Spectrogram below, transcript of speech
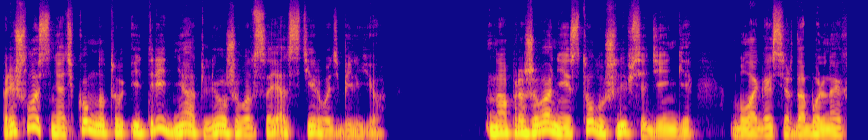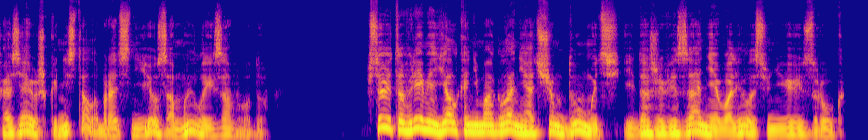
Пришлось снять комнату и три дня отлеживаться и отстирывать белье. На проживание и стол ушли все деньги, благо сердобольная хозяюшка не стала брать с нее за мыло и за воду. Все это время Ялка не могла ни о чем думать, и даже вязание валилось у нее из рук.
